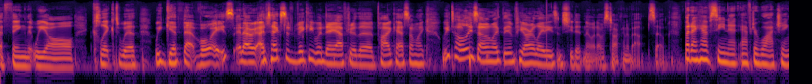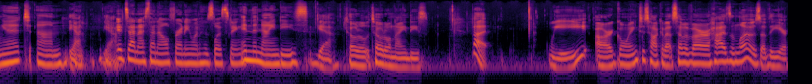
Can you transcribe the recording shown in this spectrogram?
A thing that we all clicked with, we get that voice. And I, I texted Vicky one day after the podcast. I'm like, we totally sound like the NPR ladies, and she didn't know what I was talking about. So But I have seen it after watching it. Um, yeah, yeah, It's on SNL for anyone who's listening. in the 90s. yeah, total total 90s. But we are going to talk about some of our highs and lows of the year.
